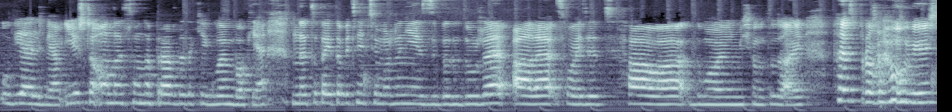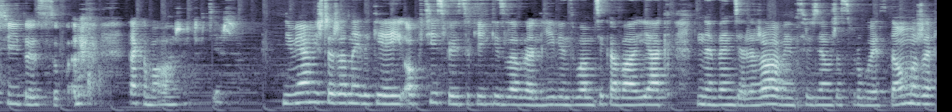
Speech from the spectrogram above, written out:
Uwielbiam. I jeszcze one są naprawdę takie głębokie. No tutaj to wycięcie może nie jest zbyt duże, ale słuchajcie, cała dłoń mi się tutaj bez problemu mieści i to jest super. Taka mała rzecz przecież. Nie miałam jeszcze żadnej takiej obcisłej sukienki z Laurelli, więc byłam ciekawa jak będzie leżała, więc stwierdziłam, że spróbuję z tą. Może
